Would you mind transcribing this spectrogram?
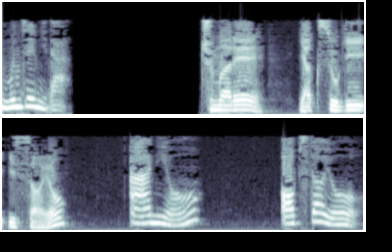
문제입니다. 주말에 약속이 있어요? 아니요. 없어요.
